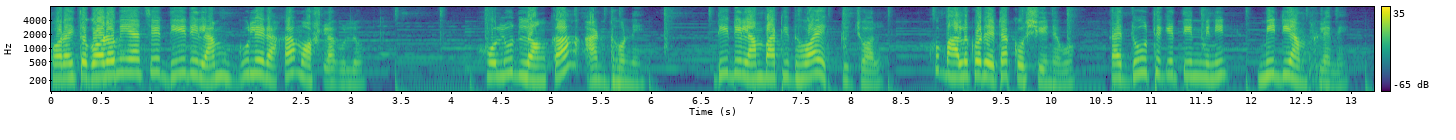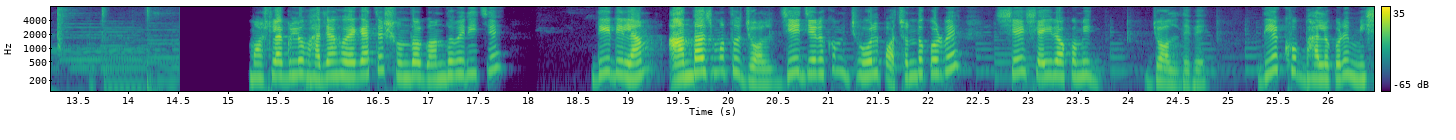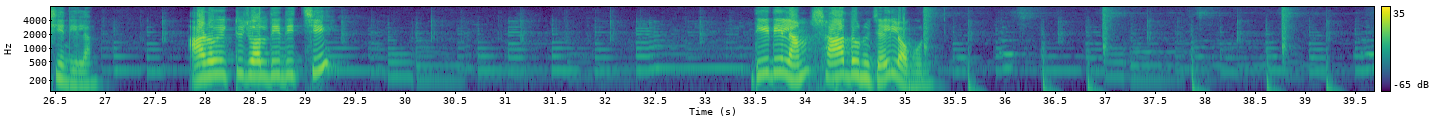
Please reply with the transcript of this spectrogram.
কড়াই তো গরমই আছে, দিয়ে দিলাম গুলে রাখা মশলাগুলো। হলুদ লঙ্কা আর ধনে। দিয়ে দিলাম বাটি ধোয়া একটু জল। খুব ভালো করে এটা কষিয়ে নেব। প্রায় দু থেকে তিন মিনিট মিডিয়াম ফ্লেমে। মশলাগুলো ভাজা হয়ে গেছে, সুন্দর গন্ধ বেরিয়েছে। দিয়ে দিলাম আন্দাজ মতো জল। যে যেরকম ঝোল পছন্দ করবে, সে সেই রকমই জল দেবে। দিয়ে খুব ভালো করে মিশিয়ে নিলাম। আরও একটু জল দিয়ে দিচ্ছি। দিয়ে দিলাম স্বাদ অনুযায়ী লবণ।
